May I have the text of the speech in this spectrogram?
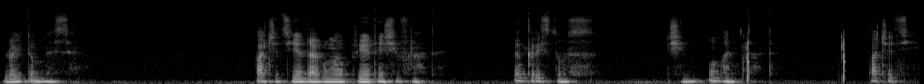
lui Dumnezeu. Pace ție, dragul meu, prieten și frate, în Hristos și în umanitate. Pace ție!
